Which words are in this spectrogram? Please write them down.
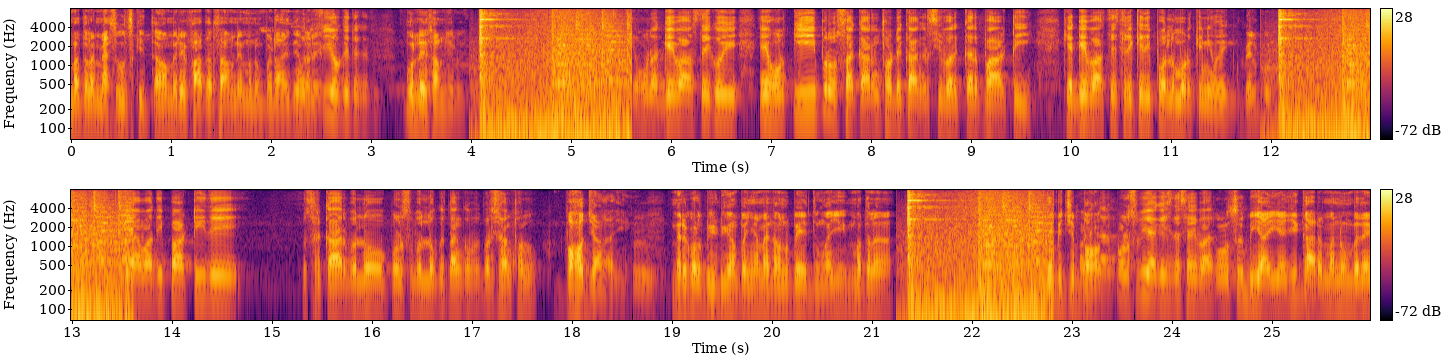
ਮਤਲਬ ਮਹਿਸੂਸ ਕੀਤਾ ਉਹ ਮੇਰੇ ਫਾਦਰ ਸਾਹਿਬ ਨੇ ਮੈਨੂੰ ਬੜਾ ਇਹਦੇ ਬਾਰੇ ਤੁਸੀਂ ਹੋ ਕਿਤੇ ਕਿਤੇ ਭੁੱਲੇ ਸਮਝ ਲਓ ਜੀ। ਤੇ ਹੁਣ ਅੱਗੇ ਵਾਸਤੇ ਕੋਈ ਇਹ ਹੁਣ ਕੀ ਭਰੋਸਾ ਕਰਨ ਤੁਹਾਡੇ ਕਾਂਗਰਸੀ ਵਰਕਰ ਪਾਰਟੀ ਕਿ ਅੱਗੇ ਵਾਸਤੇ ਇਸ ਤਰੀਕੇ ਦੀ ਭੁੱਲ ਮੁੜ ਕੇ ਨਹੀਂ ਹੋਏਗੀ? ਬਿਲਕੁਲ। ਤੇ ਆਮ ਆਦਮੀ ਪਾਰਟੀ ਦੇ ਸਰਕਾਰ ਵੱਲੋਂ ਪੁਲਿਸ ਵੱਲੋਂ ਕੋਈ ਤੰਗ ਪਰੇਸ਼ਾਨ ਤੁਹਾਨੂੰ? ਬਹੁਤ ਜ਼ਿਆਦਾ ਜੀ। ਮੇਰੇ ਕੋਲ ਵੀਡੀਓ ਪਈਆਂ ਮੈਂ ਤੁਹਾਨੂੰ ਭੇਜ ਦੂੰਗਾ ਜੀ। ਮਤਲਬ ਦੇ ਵਿੱਚ ਬਹੁਤ ਪੁਲਿਸ ਵੀ ਆ ਗਈ ਸੀ ਦੱਸਿਆ ਸੀ ਬਾਹਰ? ਪੁਲਿਸ ਵੀ ਆਈ ਹੈ ਜੀ ਘਰ ਮੈਨੂੰ ਮੇਰੇ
